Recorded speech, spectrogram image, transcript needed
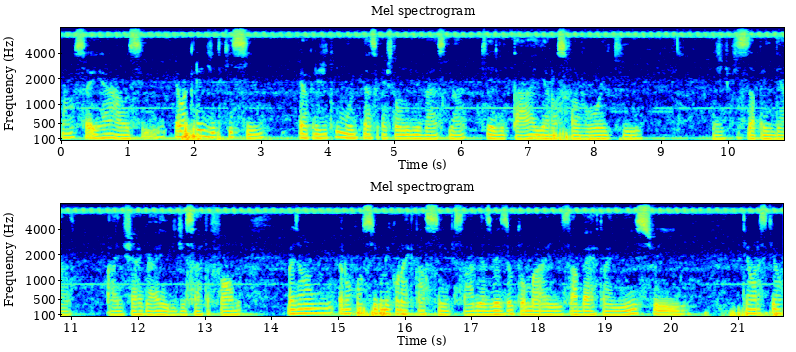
Não sei, real, assim. Eu acredito que sim. Eu acredito muito nessa questão do universo, né? Que ele tá aí a nosso favor e que a gente precisa aprender a, a enxergar ele de certa forma. Mas eu não, eu não consigo me conectar sempre, sabe? Às vezes eu tô mais aberto a isso e tem horas que eu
